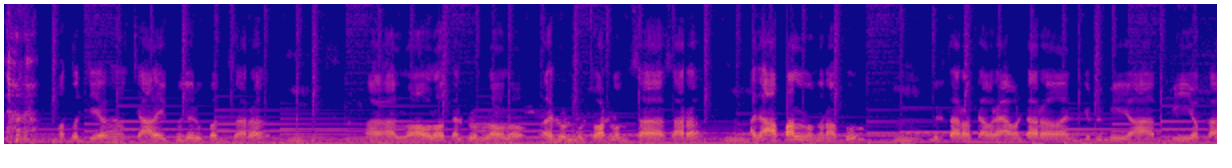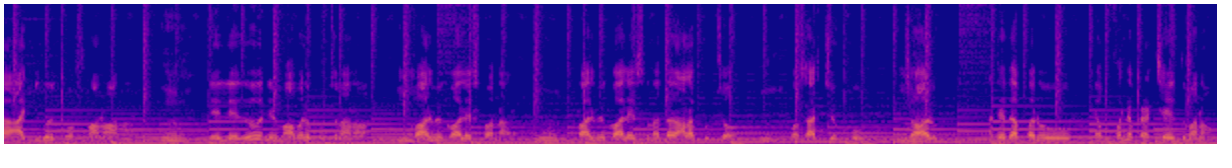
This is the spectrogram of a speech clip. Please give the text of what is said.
మొత్తం జీవం చాలా ఎక్కువ జరిగిపోతుంది సారా. ఆ, లోవలో తలుపులం లోవలో అది రెండు మూడు చోట్ల ఉంది సారా. ఉమ్, అది ఆపాలని ఉంది నాకు. మీరు తర్వాత ఎవరు ఏమంటారో అని చెప్పి మీ మీ యొక్క ఆజ్ఞ గురించి చూస్తున్నాను అన్నాను. లేదు లేదు నేను మామూలుగా కూర్చున్నాను. కాల్ మీ కాల్ వేసుకున్నారు. కాల్ మీ కాల్ వేసుకున్న తర్వాత అలా కూర్చో. ఒకసారి చెప్పు. చాలు. అంతే తప్ప నువ్వు ఎవరిని ప్రెస్ చేయొద్దు మనం.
